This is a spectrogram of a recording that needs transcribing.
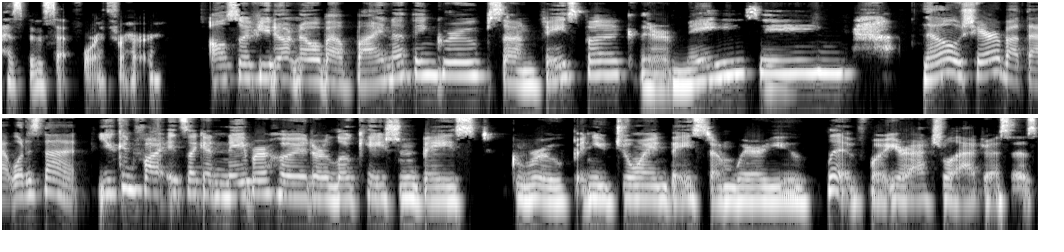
has been set forth for her. Also, if you don't know about Buy Nothing groups on Facebook, they're amazing. No, share about that. What is that? You can find it's like a neighborhood or location based group, and you join based on where you live, what your actual address is.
